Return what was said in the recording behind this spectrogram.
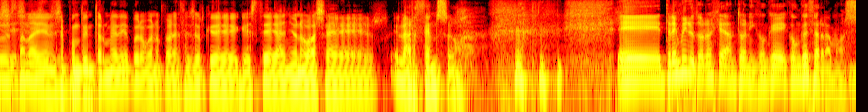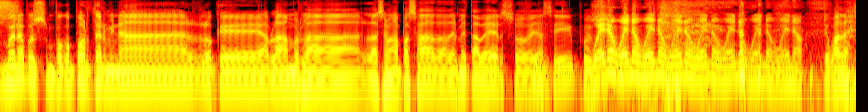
sí, están sí, ahí en ese punto intermedio, pero bueno, parece ser que, que este año no va a ser el ascenso. eh, tres minutos nos quedan, Tony. ¿Con qué, ¿Con qué cerramos? Bueno, pues un poco por terminar lo que hablábamos la, la semana pasada del metaverso y Hmm. así. Pues... Bueno, bueno, bueno, bueno, bueno, bueno, bueno, bueno. Igual es,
